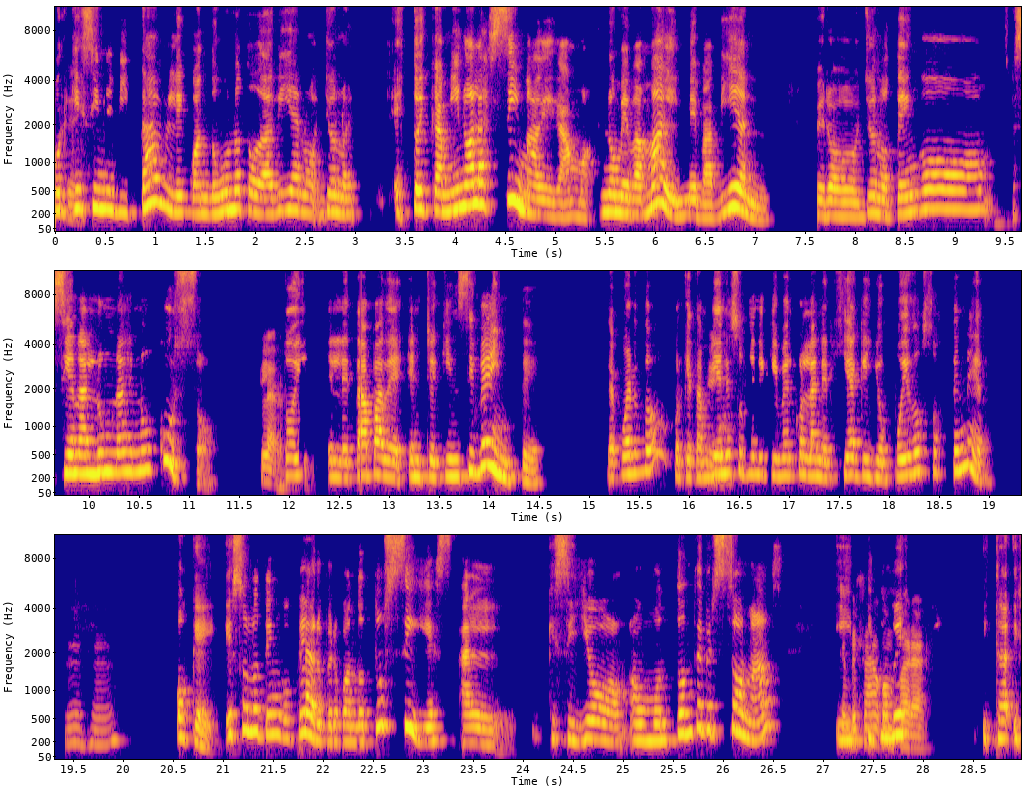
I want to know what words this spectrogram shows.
porque es inevitable cuando uno todavía no, yo no estoy camino a la cima, digamos, no me va mal, me va bien, pero yo no tengo 100 alumnas en un curso. Claro. Estoy en la etapa de entre 15 y 20, ¿de acuerdo? Porque también eso tiene que ver con la energía que yo puedo sostener. Ok, eso lo tengo claro, pero cuando tú sigues al, qué sé yo, a un montón de personas... y, empiezas a comparar y, está, y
